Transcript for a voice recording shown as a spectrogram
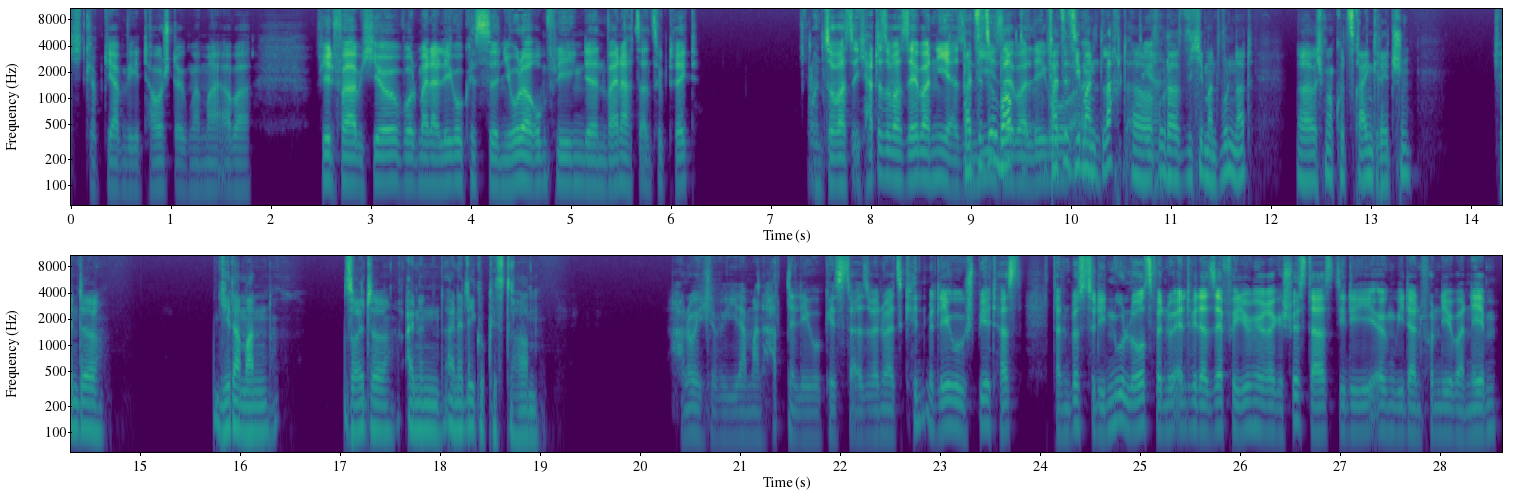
ich glaube, die haben wir getauscht irgendwann mal, aber auf jeden Fall habe ich hier irgendwo in meiner Lego-Kiste einen Yoda rumfliegen, der einen Weihnachtsanzug trägt. Und sowas, ich hatte sowas selber nie. Also falls, nie jetzt selber Lego. falls jetzt jemand an lacht äh, oder sich jemand wundert, äh, ich mal kurz reingrätschen. Ich finde, jedermann sollte einen, eine Lego-Kiste haben. Hallo, ich glaube, jeder Mann hat eine Lego-Kiste. Also wenn du als Kind mit Lego gespielt hast, dann wirst du die nur los, wenn du entweder sehr viel jüngere Geschwister hast, die die irgendwie dann von dir übernehmen.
